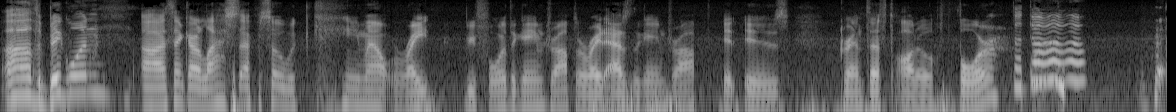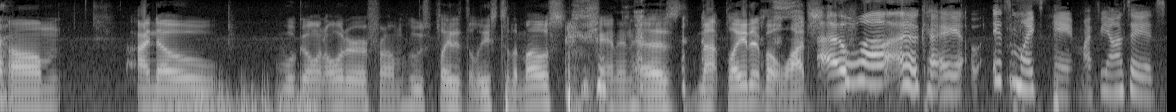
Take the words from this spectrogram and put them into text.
Uh, the big one, uh, I think our last episode came out right before the game dropped, or right as the game dropped. It is Grand Theft Auto 4. Da-da! Um, I know we'll go in order from who's played it the least to the most. Shannon has not played it, but watched. Uh, well, okay. It's Mike's game. My fiance, it's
